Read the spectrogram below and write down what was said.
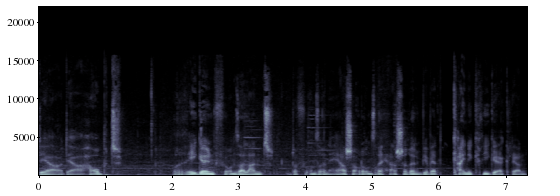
der, der Hauptregeln für unser Land oder für unseren Herrscher oder unsere Herrscherin, wir werden keine Kriege erklären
